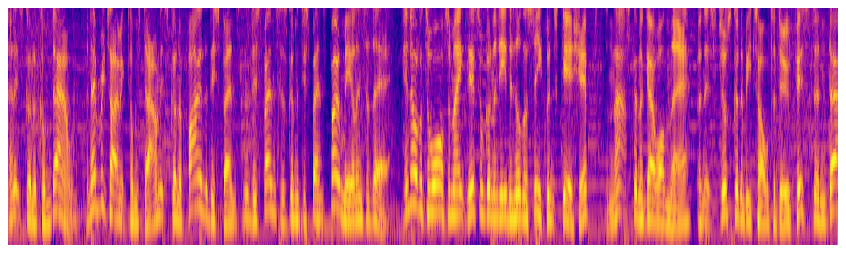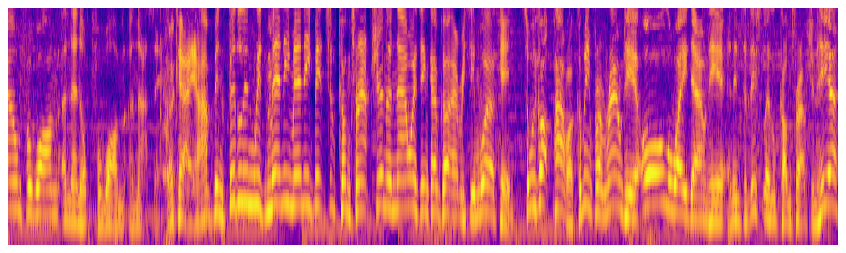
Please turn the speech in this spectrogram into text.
and it's going to come down. And every time it comes down, it's going to fire the dispense, and the dispenser is going to dispense bone meal into there. In order to automate this, we're going to need another sequence gear shift, and that's going to go on there, and it's just going to be told to do piston down for one, and then up for one, and that's it. Okay, I've been fiddling with many, many bits of contraption, and now I think I've got everything working. So we've got power coming from round here all the way down here and into this little contraption here,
